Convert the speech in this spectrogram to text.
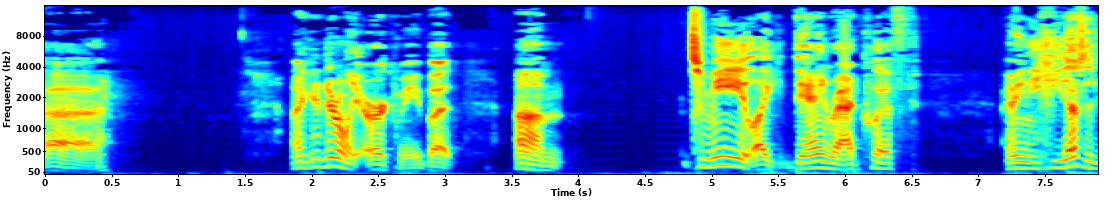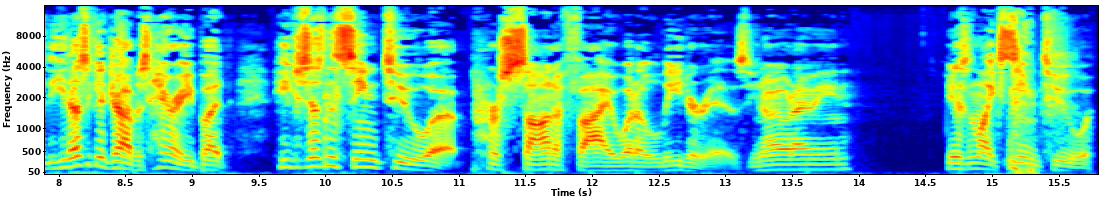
uh like it didn't really irk me, but um to me like Dan Radcliffe, I mean he does a, he does a good job as Harry, but he just doesn't seem to uh, personify what a leader is. You know what I mean? He doesn't like seem to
